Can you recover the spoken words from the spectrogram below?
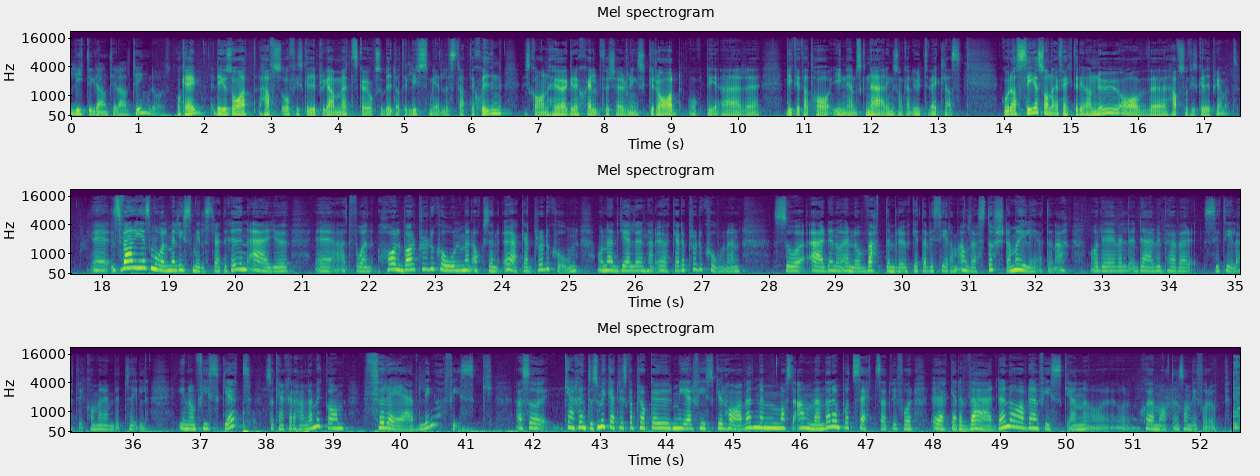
lite grann till allting då. Okej, okay. det är ju så att havs och fiskeriprogrammet ska ju också bidra till livsmedelsstrategin. Vi ska ha en högre självförsörjningsgrad och det är eh, viktigt att ha inhemsk näring som kan utvecklas. Går det att se sådana effekter redan nu av eh, havs och fiskeriprogrammet? Eh, Sveriges mål med livsmedelsstrategin är ju eh, att få en hållbar produktion men också en ökad produktion. Och när det gäller den här ökade produktionen så är det nog ändå vattenbruket där vi ser de allra största möjligheterna. Och det är väl där vi behöver se till att vi kommer en bit till. Inom fisket så kanske det handlar mycket om förädling av fisk. Alltså kanske inte så mycket att vi ska plocka ur mer fisk ur havet men vi måste använda den på ett sätt så att vi får ökade värden av den fisken och, och sjömaten som vi får upp.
